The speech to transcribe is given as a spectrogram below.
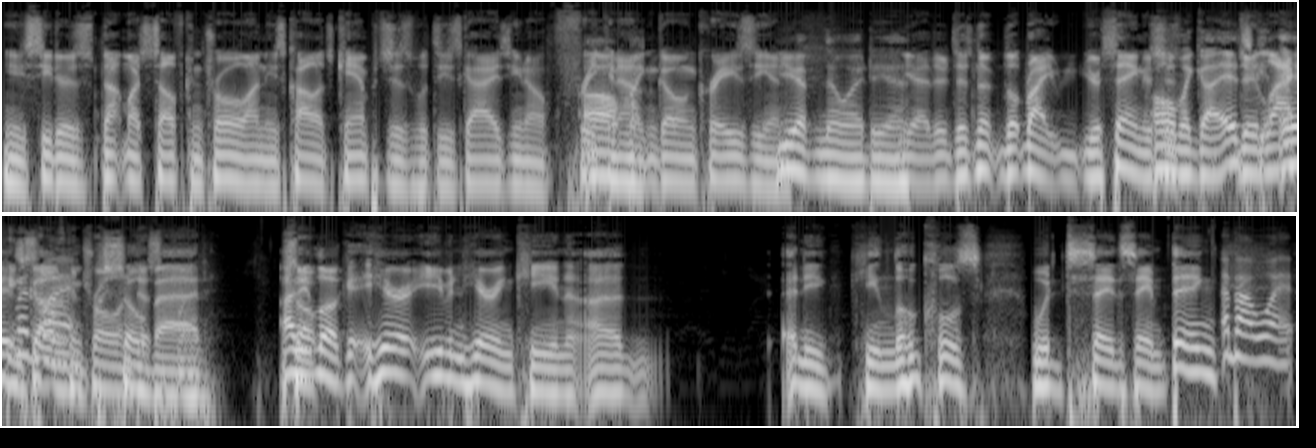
You see, there's not much self control on these college campuses with these guys, you know, freaking Oh, out my- and going crazy. And you have no idea. yeah, there, there's no right. You're saying there's Oh just- my god, it's they're lacking self control so and discipline. bad. I So- mean, look here. Even hearing Keene, uh, any Keene locals would say the same thing. about what?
